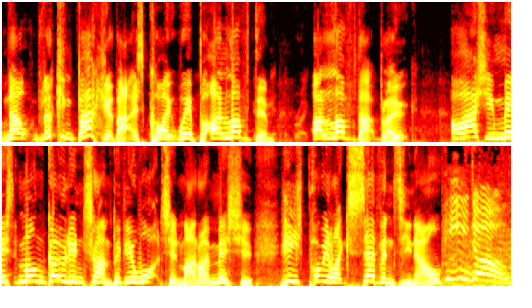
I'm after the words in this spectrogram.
Now, looking back at that, it's quite weird. But I loved him. I love that bloke. I actually miss Mongolian Tramp. If you're watching, man, I miss you. He's probably like 70 now. Pedo!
